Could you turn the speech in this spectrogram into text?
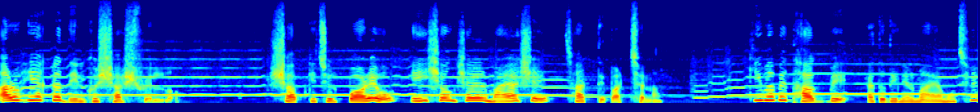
আরোহী একটা দীর্ঘশ্বাস ফেলল। সব কিছুর পরেও এই সংসারের মায়া সে ছাড়তে পারছে না। কীভাবে থাকবে এতদিনের মায়া মুছে?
